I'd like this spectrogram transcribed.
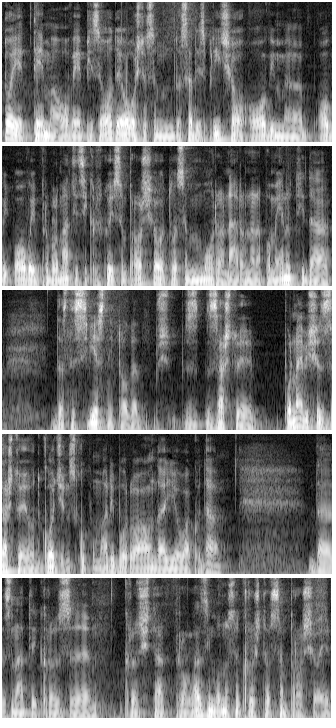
To je tema ove epizode. Ovo što sam do sada ispričao o, ovim, e, ovi, ovoj problematici kroz koju sam prošao, to sam morao naravno napomenuti da, da ste svjesni toga zašto je, ponajviše zašto je odgođen skup u Mariboru, a onda i ovako da, da znate kroz, e, kroz šta prolazim, odnosno kroz što sam prošao, jer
